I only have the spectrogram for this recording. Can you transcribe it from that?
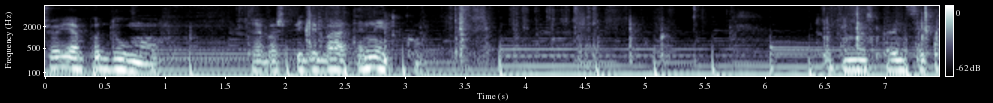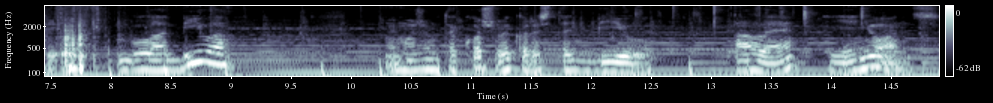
Що я подумав? Треба ж підібрати нитку. Тут у нас, в принципі, була біла. Ми можемо також використати білу. Але є нюанс.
